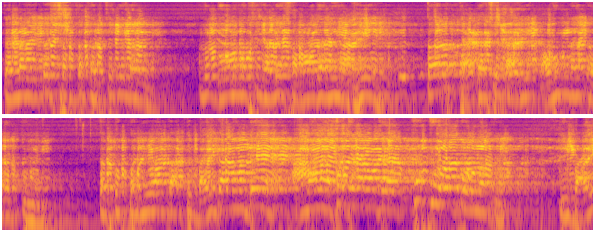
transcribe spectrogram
त्यांना एकच शब्द खर्च केला नाही दोन वर्ष झाले समाधानी आहे तर त्यागाचे कार्य काहून नाही करत तुम्ही. तर तो परिवार बाई काय म्हणते आम्हाला असंच राहायचं खूप जोरात बोलला ती ती बाई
